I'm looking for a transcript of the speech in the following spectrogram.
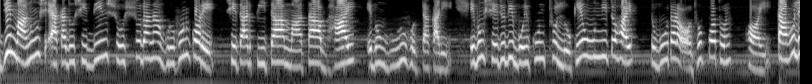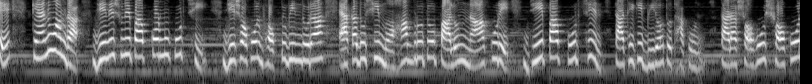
যে মানুষ একাদশীর দিন শস্যদানা গ্রহণ করে, সে তার পিতা, মাতা, ভাই এবং গুরু হত্যাকারী এবং সে যদি বৈকুণ্ঠ লোকেও উন্নীত হয় তবুও তার অধঃপতন হয়। তাহলে কেন আমরা জেনে শুনে পাপকর্ম করছি? যে সকল ভক্তবৃন্দরা একাদশী মহাব্রত পালন না করে যে পাপ করছেন, তা থেকে বিরত থাকুন। তারা সহ সকল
